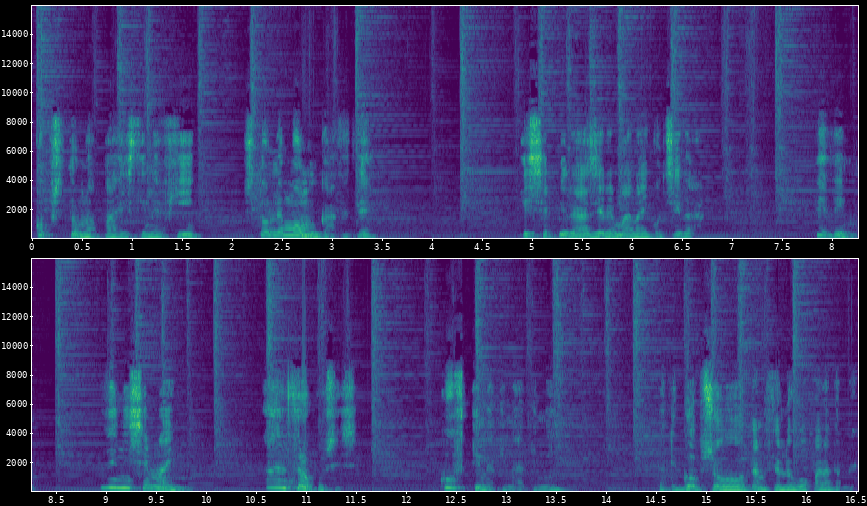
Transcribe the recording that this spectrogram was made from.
Κόψτε το να πάει στην ευχή. Στο λαιμό μου κάθεται. Τι σε πειράζει ρε μάνα η κοτσίδα; Παιδί μου. Δεν είσαι μάιμου. Άνθρωπος είσαι. Κόφτη με την άτιμη. Θα την κόψω όταν θέλω εγώ παράτα με.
